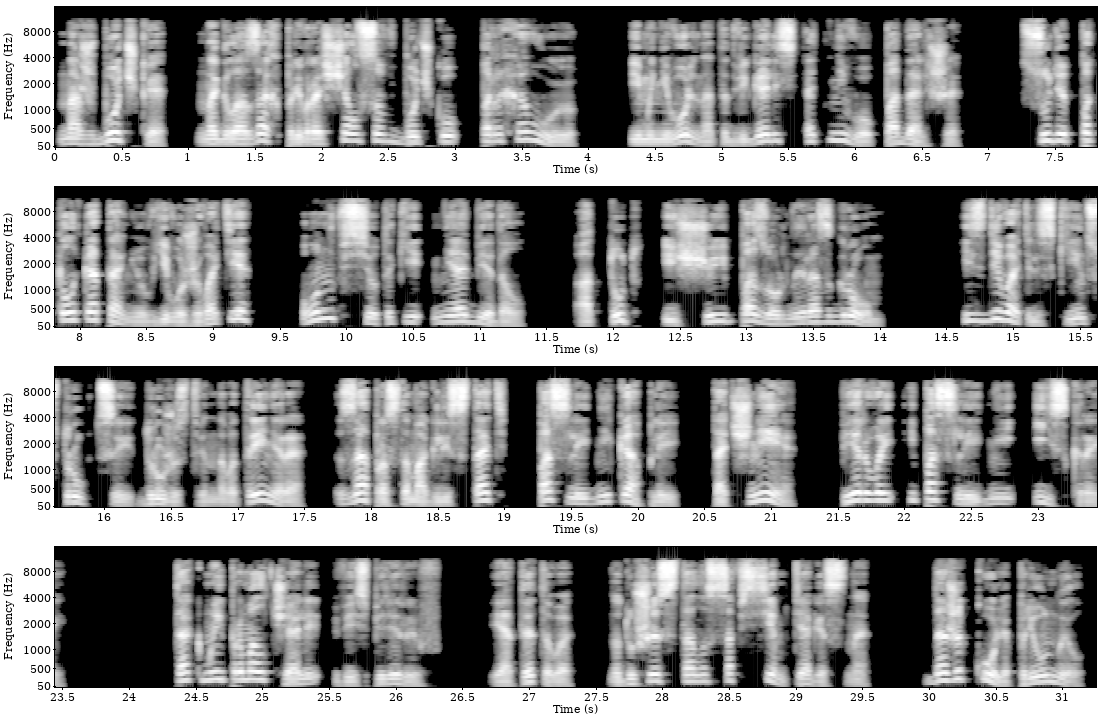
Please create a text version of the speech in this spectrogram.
Наш бочка на глазах превращался в бочку пороховую, и мы невольно отодвигались от него подальше. Судя по колокотанию в его животе, он все-таки не обедал, а тут еще и позорный разгром. Издевательские инструкции дружественного тренера запросто могли стать последней каплей, точнее, первой и последней искрой. Так мы и промолчали весь перерыв, и от этого на душе стало совсем тягостно. Даже Коля приуныл.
